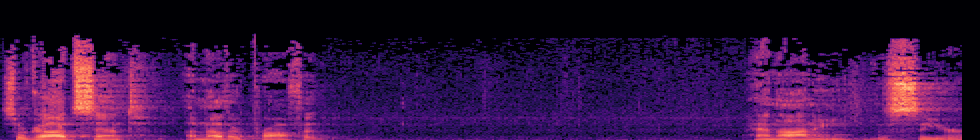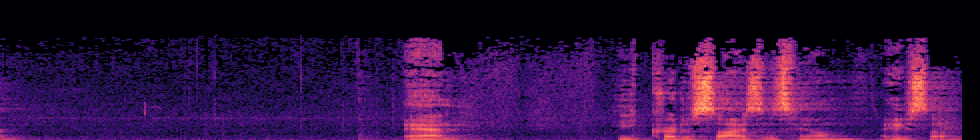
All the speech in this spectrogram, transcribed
So God sent another prophet, Hanani, the seer, and he criticizes him, Asa.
